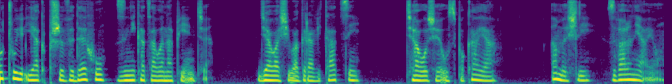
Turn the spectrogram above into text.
Poczuj, jak przy wydechu znika całe napięcie. Działa siła grawitacji, ciało się uspokaja, a myśli zwalniają.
